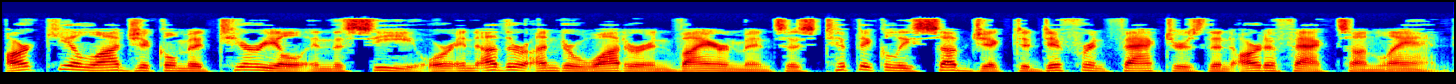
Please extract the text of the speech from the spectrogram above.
Archaeological material in the sea or in other underwater environments is typically subject to different factors than artifacts on land.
